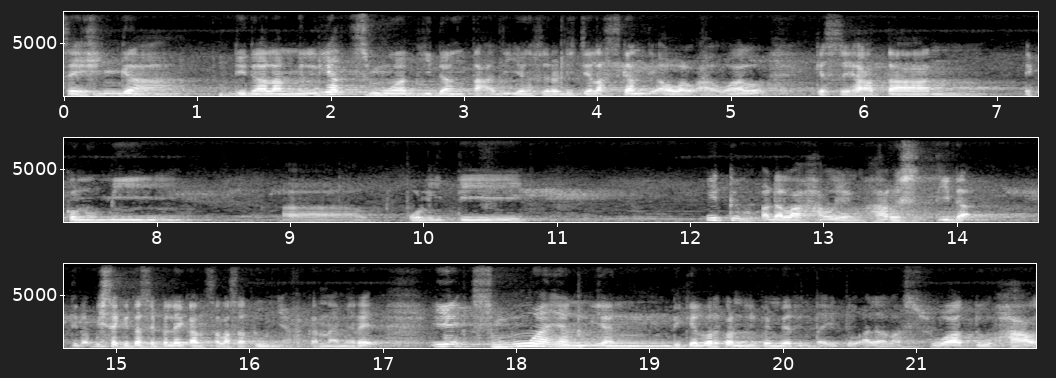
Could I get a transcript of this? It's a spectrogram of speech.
sehingga di dalam melihat semua bidang tadi yang sudah dijelaskan di awal-awal kesehatan ekonomi uh, politik itu adalah hal yang harus tidak tidak bisa kita sepelekan salah satunya. Karena mereka ini semua yang yang dikeluarkan oleh pemerintah itu adalah suatu hal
